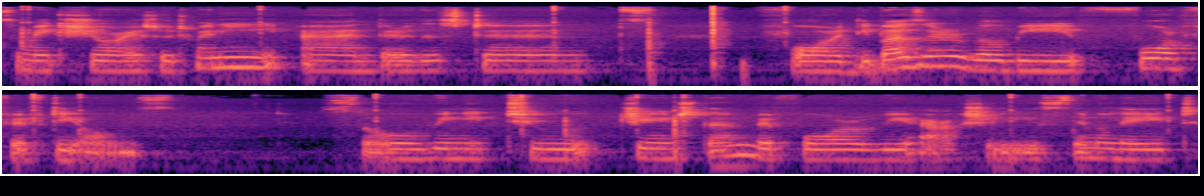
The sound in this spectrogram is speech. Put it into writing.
So make sure it's 220 and the resistance for the buzzer will be 450 ohms. So we need to change them before we actually simulate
